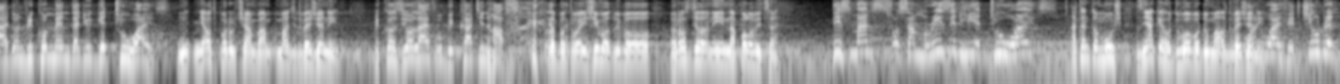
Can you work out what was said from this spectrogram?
I don't recommend that you get two wives neodporúčam vám mať dve ženy, because your life will be cut in half. lebo tvoj život by bol rozdelený na polovice. this man, for some reason, he had two wives. A tento muž z nejakého dôvodu mal dve ženy. One wife had children,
